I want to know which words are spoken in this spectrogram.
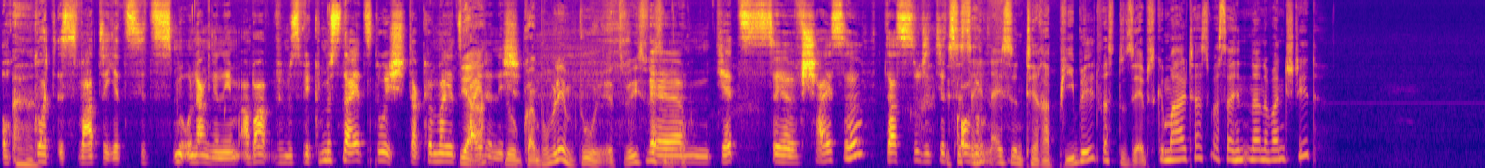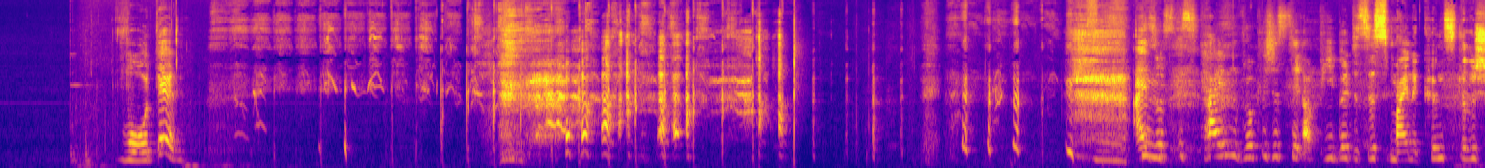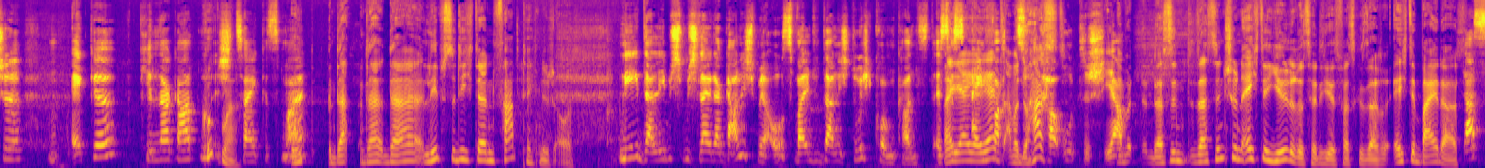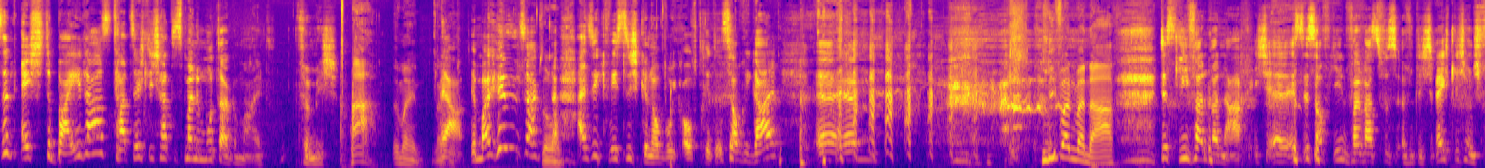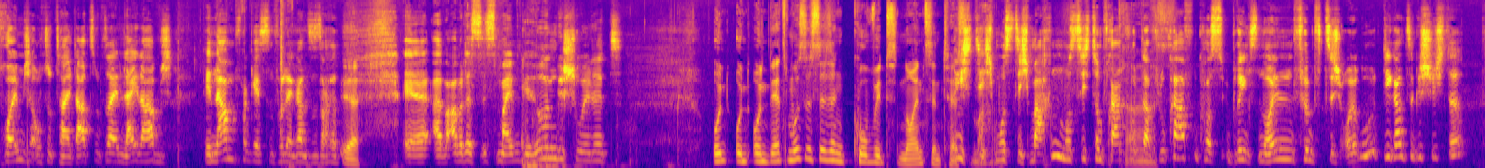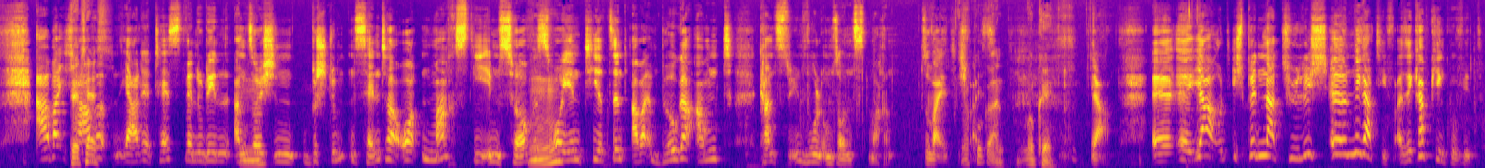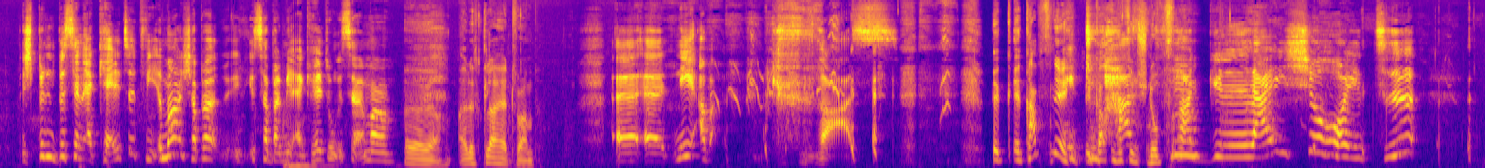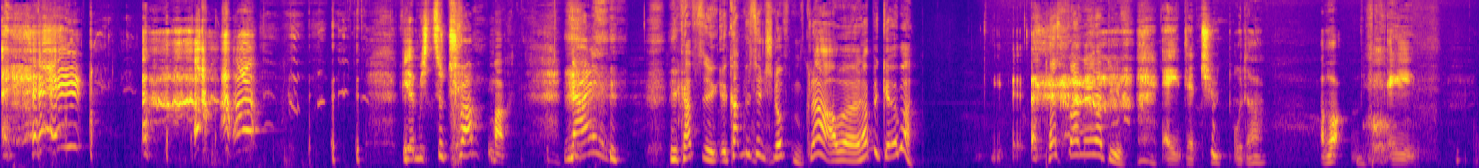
oh Äh. Gott, es warte, jetzt, jetzt ist mir unangenehm, aber wir müssen, wir müssen da jetzt durch. Da können wir jetzt ja, beide nicht. Du, kein Problem. Du, jetzt will ich es wissen. ähm, jetzt, äh, scheiße, dass du das jetzt ist das auch da hinten eigentlich so ein Therapiebild, was du selbst gemalt hast, was da hinten an der Wand steht? Wo denn? Also es ist kein wirkliches Therapiebild, es ist meine künstlerische Ecke, Kindergarten, ich zeige es mal. Da, da, da lebst du dich dann farbtechnisch aus. Nee, da lebe ich mich leider gar nicht mehr aus, weil du da nicht durchkommen kannst. Es Ah, ist ja, ja, einfach jetzt, aber zu du hast. chaotisch, ja. Aber das sind, das sind schon echte Yildiris, hätte ich jetzt fast gesagt. Echte Beidas. das sind echte Beidas. Tatsächlich hat es meine Mutter gemalt. Für mich. Ah, immerhin. Na Ja, immerhin sagt So. er. Also ich weiß nicht genau, wo ich auftrete. Ist ja auch egal. äh, ähm, Liefern wir nach. das liefern wir nach. Ich, äh, es ist auf jeden Fall was fürs Öffentlich-Rechtliche und ich freue mich auch total da zu sein. Leider habe ich den Namen vergessen von der ganzen Sache. Ja. Äh, aber, aber das ist meinem Gehirn geschuldet. Und, und, und jetzt musstest du den Covid-19-Test Richtig, machen. musste ich machen, musste ich zum Frankfurter Krass. Flughafen, kostet übrigens 59 Euro die ganze Geschichte. Aber ich Der habe, Test. ja, der Test, wenn du den an solchen bestimmten Centerorten machst, die eben serviceorientiert sind, aber im Bürgeramt kannst du ihn wohl umsonst machen. Soweit ich Ja, weiß. guck an. Okay. Ja. Äh, äh, ja, und ich bin natürlich äh, negativ. Also ich habe kein Covid. Ich bin ein bisschen erkältet, wie immer. Ich habe ja, ist ja bei mir Erkältung, ist ja immer. Ja, ja, alles klar, Herr Trump. Äh, äh, nee, aber krass. Ich, ich hab's nicht. Du ich hab ein bisschen Schnupfen. Vergleiche heute. Wie er mich zu Trump macht. Nein, Ich hab's nicht. Ich hab ein bisschen Schnupfen, klar, aber hab ich ja immer. Test war negativ. ey, der Typ, oder? Aber, ey,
